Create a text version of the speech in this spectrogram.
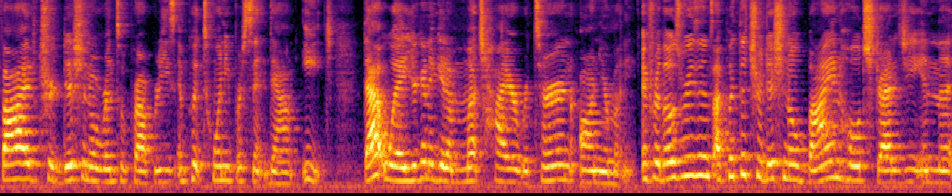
five traditional rental properties and put 20% down each. That way, you're gonna get a much higher return on your money. And for those reasons, I put the traditional buy and hold strategy in the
